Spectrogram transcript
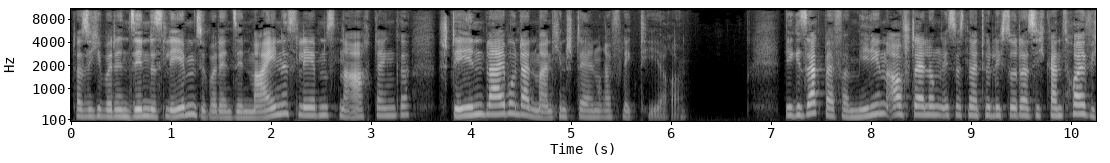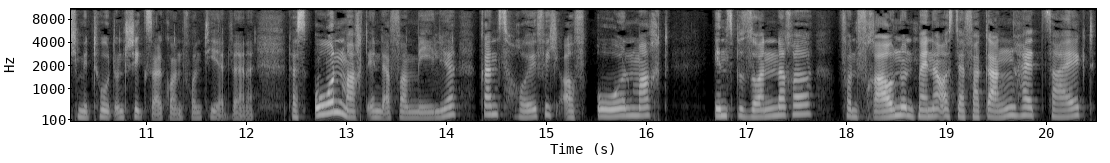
Dass ich über den Sinn des Lebens, über den Sinn meines Lebens nachdenke, stehen bleibe und an manchen Stellen reflektiere. Wie gesagt, bei Familienaufstellungen ist es natürlich so, dass ich ganz häufig mit Tod und Schicksal konfrontiert werde. Dass Ohnmacht in der Familie ganz häufig auf Ohnmacht insbesondere von Frauen und Männern aus der Vergangenheit zeigt,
